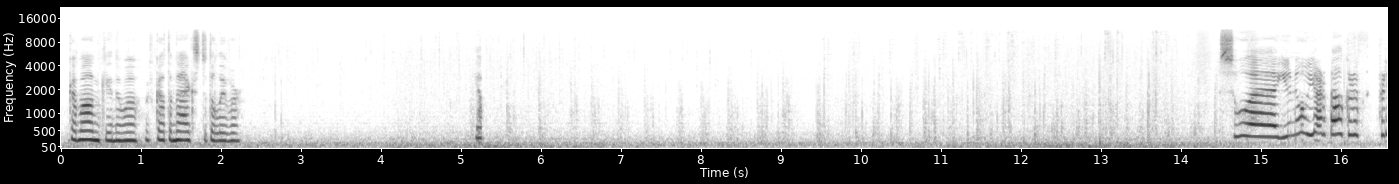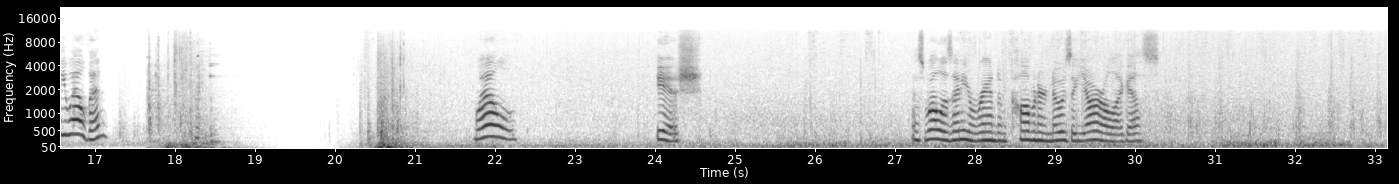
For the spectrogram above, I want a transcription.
Come on, Kinoa. We've got the nags to deliver. So, uh, you know your Balgruuf pretty well then? Well... Ish. As well as any random commoner knows a Jarl, I guess.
